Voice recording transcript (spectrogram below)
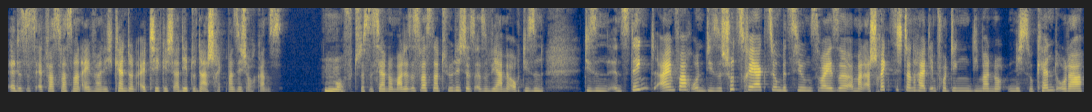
Äh, Das ist etwas, was man einfach nicht kennt und alltäglich erlebt und da erschreckt man sich auch ganz Hm. oft. Das ist ja normal. Das ist was Natürliches. Also wir haben ja auch diesen, diesen Instinkt einfach und diese Schutzreaktion, beziehungsweise man erschreckt sich dann halt eben vor Dingen, die man noch nicht so kennt oder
